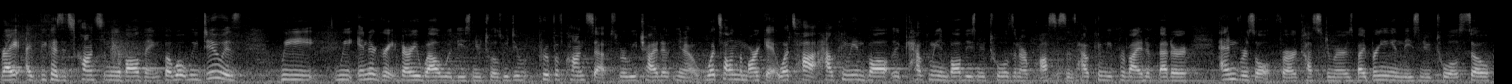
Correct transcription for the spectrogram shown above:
right? Because it's constantly evolving. But what we do is we, we integrate very well with these new tools. We do proof of concepts where we try to, you know, what's on the market, what's hot, how can we involve, like, how can we involve these new tools in our processes, how can we provide a better end result for our customers by bringing in these new tools. So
